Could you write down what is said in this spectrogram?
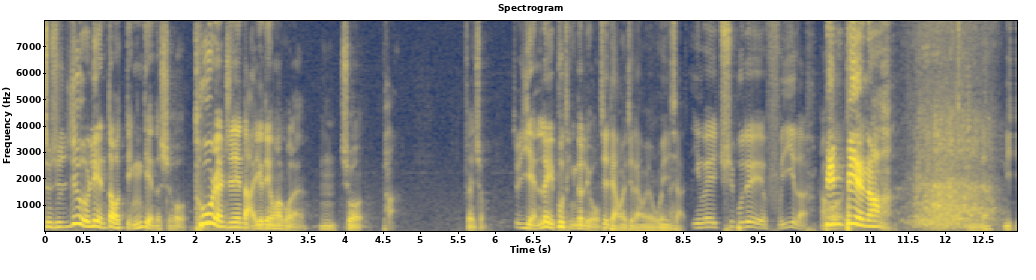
就是热恋到顶点的时候，突然之间打一个电话过来，嗯，说啪，分手，就眼泪不停的流。这两位，这两位，我问一下，因为去部队服役了，兵变啊！你呢？你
